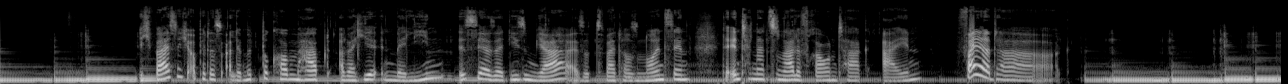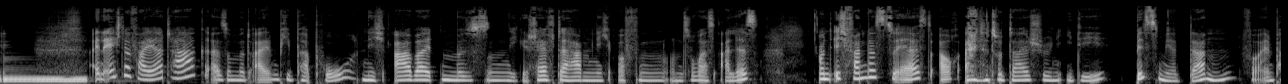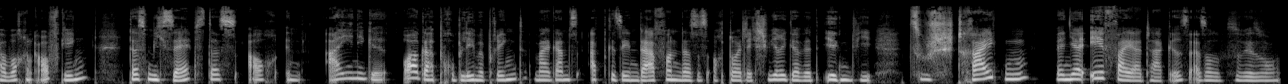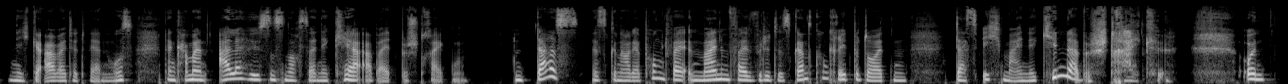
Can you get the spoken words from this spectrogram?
Ich weiß nicht, ob ihr das alle mitbekommen habt, aber hier in Berlin ist ja seit diesem Jahr, also 2019, der Internationale Frauentag ein Feiertag. Ein echter Feiertag, also mit allem Pipapo, nicht arbeiten müssen, die Geschäfte haben nicht offen und sowas alles. Und ich fand das zuerst auch eine total schöne Idee, bis mir dann vor ein paar Wochen aufging, dass mich selbst das auch in einige Orga-Probleme bringt, mal ganz abgesehen davon, dass es auch deutlich schwieriger wird, irgendwie zu streiken, wenn ja eh Feiertag ist, also sowieso nicht gearbeitet werden muss, dann kann man allerhöchstens noch seine Care-Arbeit bestreiken. Und das ist genau der Punkt, weil in meinem Fall würde das ganz konkret bedeuten, dass ich meine Kinder bestreike. Und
